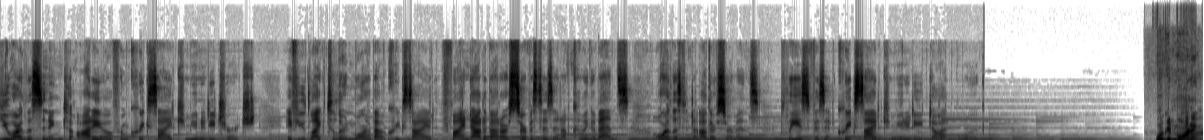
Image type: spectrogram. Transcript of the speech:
You are listening to audio from Creekside Community Church. If you'd like to learn more about Creekside, find out about our services and upcoming events, or listen to other sermons, please visit creeksidecommunity.org. Well, good morning.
